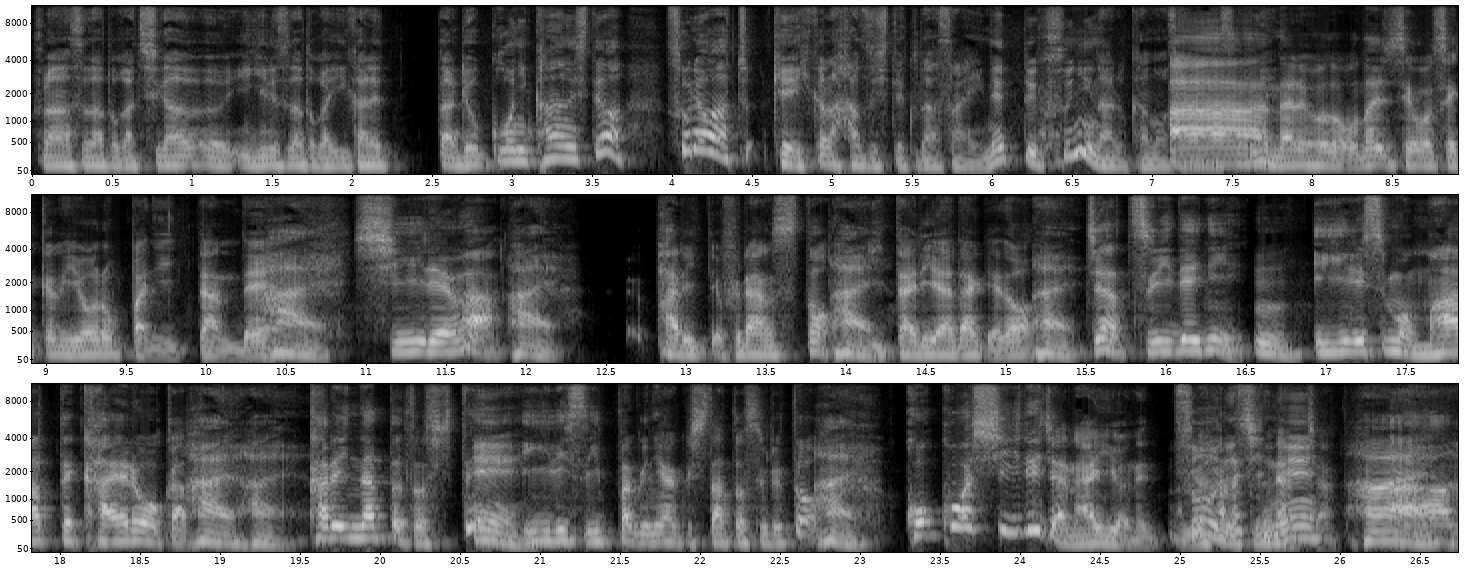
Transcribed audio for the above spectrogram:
フランスだとか違うイギリスだとか行かれた旅行に関しては、それは経費から外してくださいねっていうふうになる可能性あすよね。なるほど。同じせせっかくヨーロッパに行ったんで、はい。仕入れははい。パリってフランスとはいイタリアだけど、はいじゃあついでにうん。イギリスも回って帰ろうか、はいはい。仮になったとして、ええイギリス一泊二泊したとすると、はい。ここは仕入れじゃないよねっていうそうです話になっねちゃう。はいああ、はい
